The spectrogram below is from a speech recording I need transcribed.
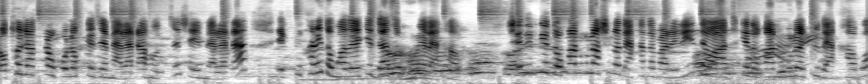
রথযাত্রা উপলক্ষে যে মেলাটা হচ্ছে, সেই মেলাটা একটুখানি তোমাদেরকে জাস্ট ঘুরে দেখাবো। সেদিনকে দোকানগুলো আসলে দেখাতে পারিনি, তো আজকে দোকানগুলো একটু দেখাবো।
